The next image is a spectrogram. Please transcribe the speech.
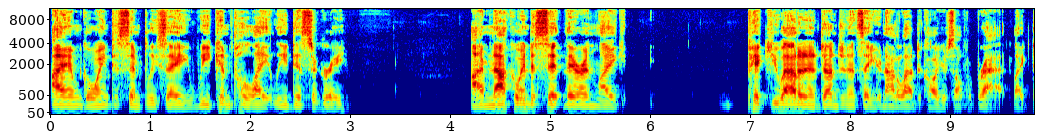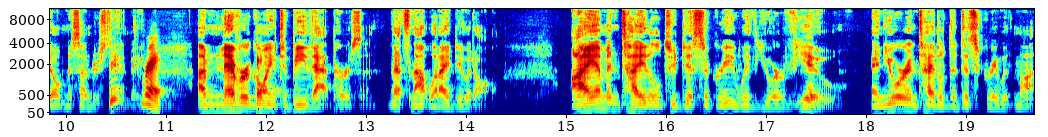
I am going to simply say we can politely disagree. I'm not going to sit there and like pick you out in a dungeon and say you're not allowed to call yourself a brat. Like, don't misunderstand me. Right. I'm never going to be that person. That's not what I do at all. I am entitled to disagree with your view, and you are entitled to disagree with mine.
